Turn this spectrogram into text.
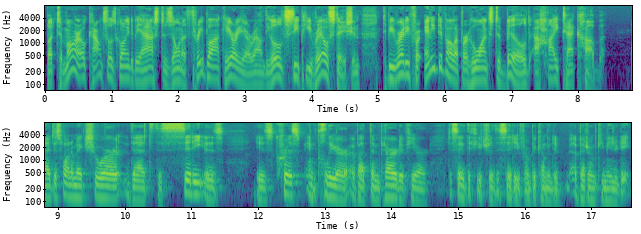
But tomorrow, Council is going to be asked to zone a three block area around the old CP rail station to be ready for any developer who wants to build a high tech hub. I just want to make sure that the city is is crisp and clear about the imperative here to save the future of the city from becoming a bedroom community,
